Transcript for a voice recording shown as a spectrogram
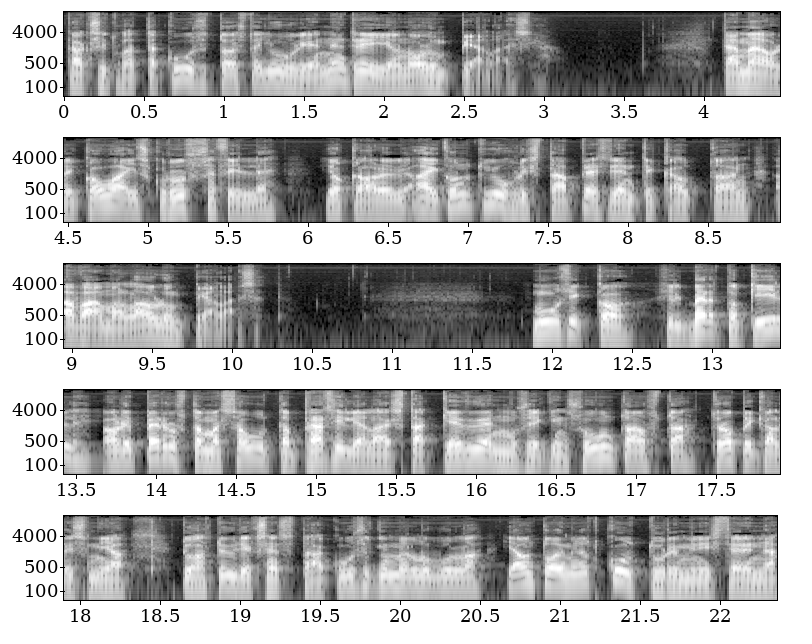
2016 juuri ennen Rion olympialaisia. Tämä oli kova isku Russefille, joka oli aikonut juhlistaa presidenttikauttaan avaamalla olympialaiset. Muusikko Hilberto Gil oli perustamassa uutta brasilialaista kevyen musiikin suuntausta, tropikalismia 1960-luvulla ja on toiminut kulttuuriministerinä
